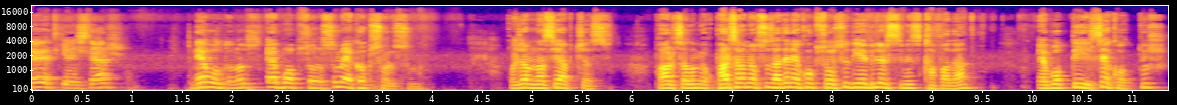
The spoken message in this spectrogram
Evet gençler. Ne buldunuz? EBOB sorusu mu, EKOK sorusu mu? Hocam nasıl yapacağız? Parçalama yok. Parçalama yoksa zaten EKOK sorusu diyebilirsiniz kafadan. EBOB değilse EKOK'tur.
